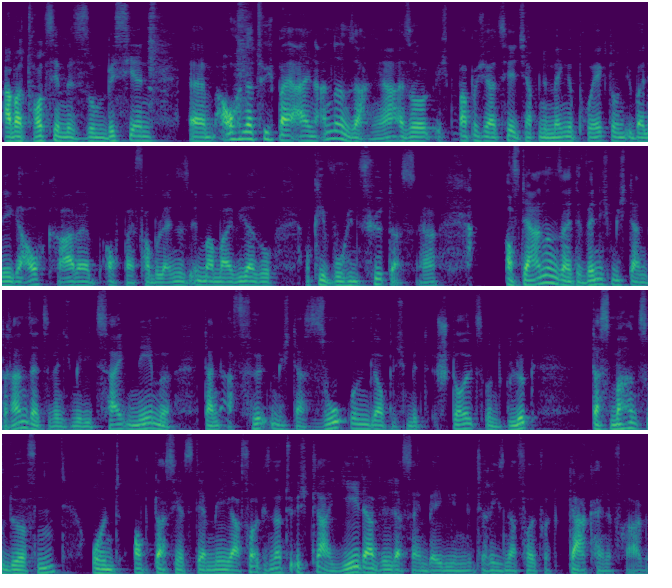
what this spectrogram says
aber trotzdem ist es so ein bisschen, ähm, auch natürlich bei allen anderen Sachen, ja. Also ich habe euch ja erzählt, ich habe eine Menge Projekte und überlege auch gerade, auch bei Fabulensis immer mal wieder so, okay, wohin führt das? Ja? Auf der anderen Seite, wenn ich mich dann dran setze, wenn ich mir die Zeit nehme, dann erfüllt mich das so unglaublich mit Stolz und Glück, das machen zu dürfen. Und ob das jetzt der Mega-Erfolg ist, natürlich klar, jeder will, dass sein Baby ein Riesenerfolg wird, gar keine Frage.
